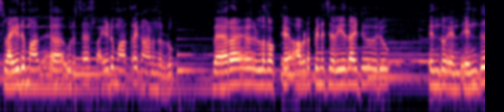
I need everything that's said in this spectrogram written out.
സ്ലൈഡ് മാ ഒരു സ്ലൈഡ് മാത്രമേ കാണുന്നുള്ളൂ. വേറെ ഉള്ളതൊക്കെ അവിടെ പിന്നെ ചെറിയതായിട്ട് ഒരു എന്തോ എന്ത് എന്ത്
